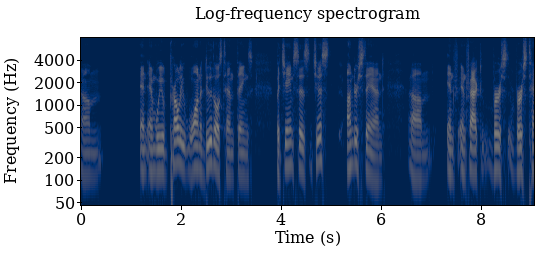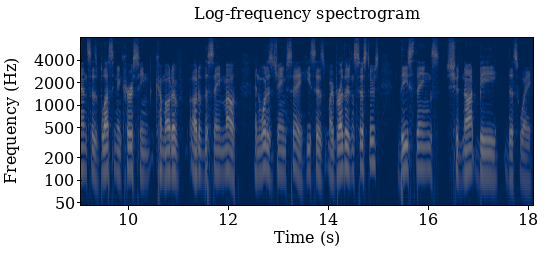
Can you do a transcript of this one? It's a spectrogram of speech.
um, and and we would probably want to do those ten things, but James says just understand. Um, in in fact, verse verse ten says, blessing and cursing come out of out of the same mouth. And what does James say? He says, my brothers and sisters, these things should not be this way.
